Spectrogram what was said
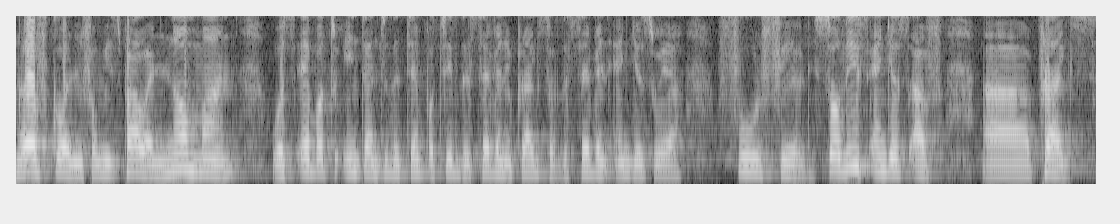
of God and from his power. No man was able to enter into the temple till the seven plagues of the seven angels were fulfilled. So these angels have uh, plagues,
